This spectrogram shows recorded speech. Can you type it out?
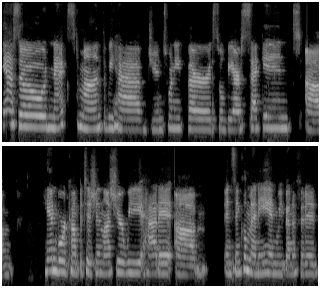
Yeah, so next month we have June 23rd. This will be our second um, handboard competition. Last year we had it um, in San Clemente and we benefited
